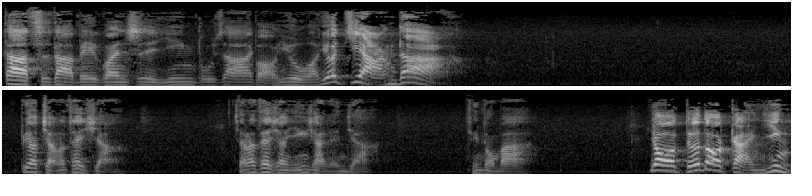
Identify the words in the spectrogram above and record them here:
大慈大悲观世音菩萨保佑我，要讲的。不要讲的太响，讲的太响影响人家，听懂吧？要得到感应，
